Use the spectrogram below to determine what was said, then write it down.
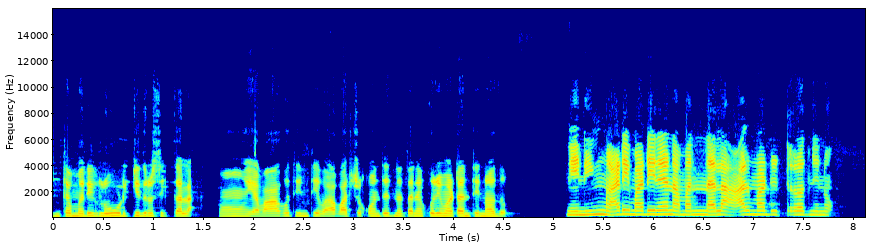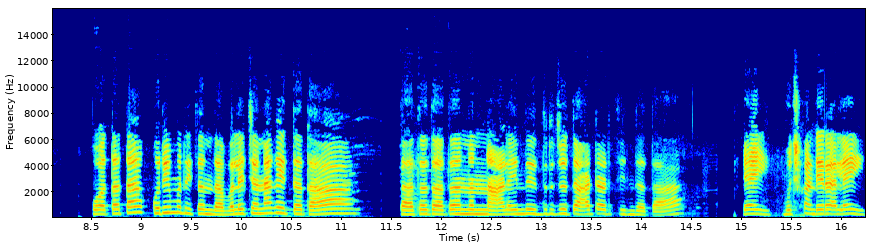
ಇಂಥ ಮರಿಗಳು ಹುಡುಕಿದ್ರು ಸಿಕ್ಕಲ್ಲ. ಹ್ಮ್ ಯಾವಾಗೂ ತಿಂತೀವ? ವರ್ಷಕ್ಕೆ ಒಂದಿದ್ನ ತಾನೇ ಕುರಿ ಮಟನ್ ತಿನ್ನೋದು. ನೀನ್ ಹಿಂಗ್ ಮಾಡಿ ಮಾಡಿನೇ ನಮ್ಮನ್ನೆಲ್ಲ ಹಾಳು ಮಾಡಿಟ್ಟಿರೋದು ನೀನು. ಓ, ತಾತ, ಕುರಿ ಮರಿ ತಂದ? ಒಲೆ ಚೆನ್ನಾಗೈತ, ತಾತ. ತಾತ ನನ್ ನಾಳೆಯಿಂದ ಇದ್ರ ಜೊತೆ ಆಟ ಆಡ್ತೀನಿ, ತಾತ. ಏಯ್ ಮುಚ್ಕೊಂಡಿರಲ್ಲ ಏಯ್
